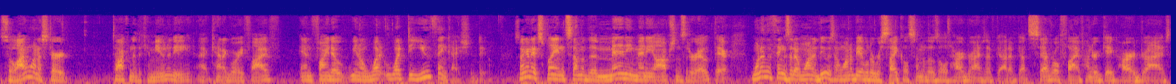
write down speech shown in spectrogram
so I want to start talking to the community at Category 5 and find out, you know, what, what do you think I should do? So I'm going to explain some of the many, many options that are out there. One of the things that I want to do is I want to be able to recycle some of those old hard drives I've got. I've got several 500 gig hard drives.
